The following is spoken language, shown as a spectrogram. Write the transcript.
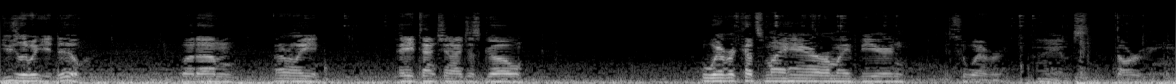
usually what you do. But um, I don't really pay attention. I just go. Whoever cuts my hair or my beard, it's whoever. I am starving.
